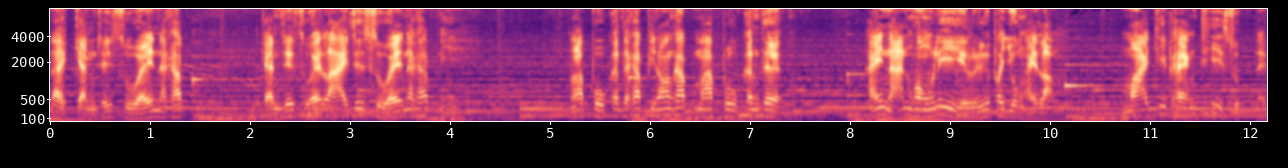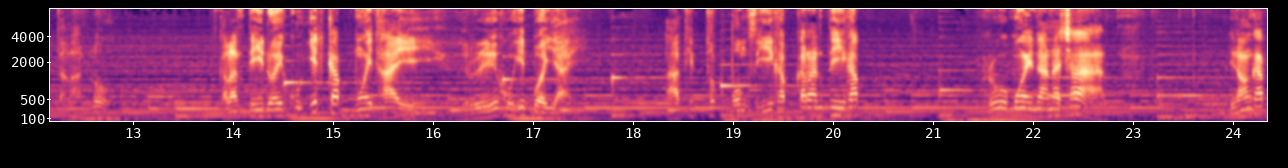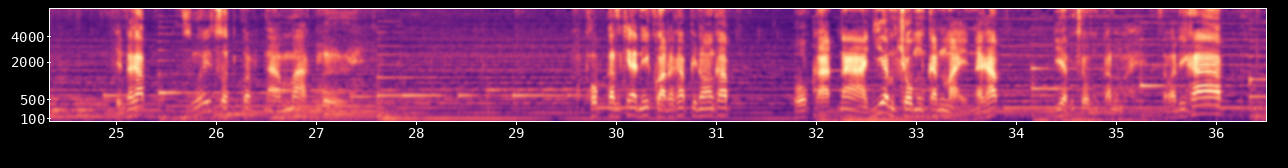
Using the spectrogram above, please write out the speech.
ได้แก่นสวยๆนะครับ แก่นสวยๆลายสวยๆนะครับนี่มาปลูกกันเถอะครับพี่น้องครับมาปลูกกันเถอะไหหนานฮวงลี่หรือพยุงไหหลำไม้ที่แพงที่สุดในตลาดโลก การันตีโดยครูอิทครับมวยไทย หรือครูอิทบัวใหญ่าทิตย์ทบพงศรีครับ การันตีครับ ครูมวยนานาชาติ พี่น้องครับ เห็นไหมครับ สวยสดงดงามมากเลย พบกันแค่นี้ก่อนนะครับ พี่น้องครับ โอกาสหน้าเยี่ยมชมกันใหม่นะครับ เยี่ยมชมกันใหม่ สวัสดีครับ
